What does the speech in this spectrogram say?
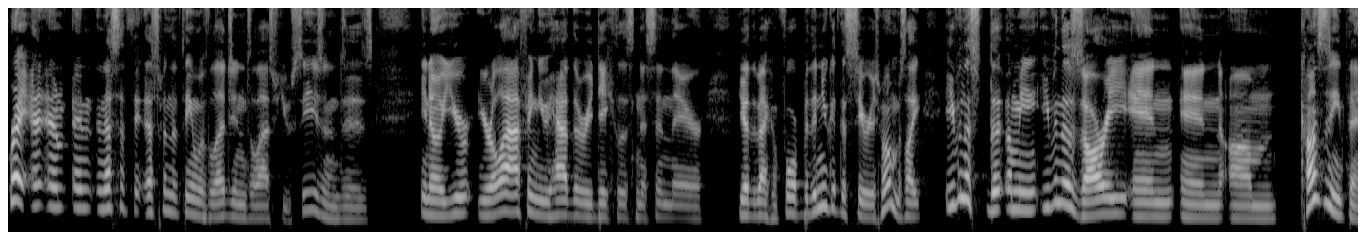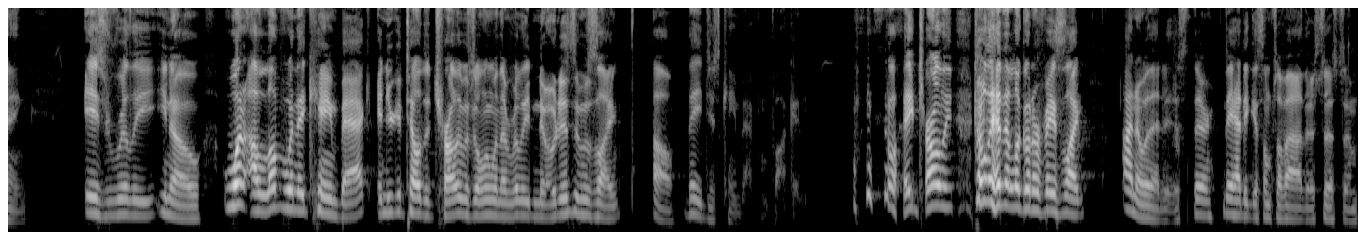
Right, and and, and, that's the th- that's been the theme with Legends the last few seasons is, you know, you're you're laughing, you have the ridiculousness in there, you have the back and forth, but then you get the serious moments. Like even this, the I mean, even the Zari and and um Constantine thing is really, you know, what I love when they came back and you could tell that Charlie was the only one that really noticed and was like, oh, they just came back from fucking. like Charlie, Charlie had that look on her face, like I know what that is. They they had to get some stuff out of their system.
